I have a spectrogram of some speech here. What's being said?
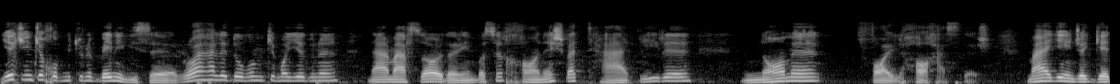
یکی اینکه خب می‌تونه بنویسه. راه حل دومی که ما یه دونه نرم افزار داریم واسه خانش و تغییر نام فایل ها هستش. من اگه اینجا get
